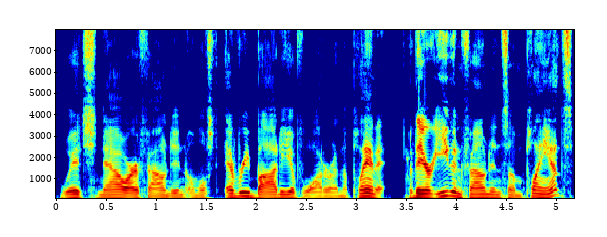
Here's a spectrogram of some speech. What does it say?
which now are found in almost every body of water on the planet. They are even found in some plants,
